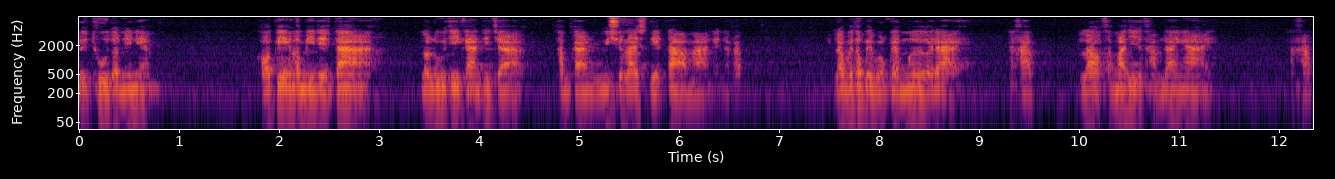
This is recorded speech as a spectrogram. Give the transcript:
ด้วยทูตอนนี้เนี่ย ขอเพียงเรามี Data เรารู้วิธีการที่จะทำการ visualize data ออกมาเนี่ยนะครับ เราไม่ต้องเป็นโปรแกรมเมอร์ก็ได้นะครับ เราสามารถที่จะทำได้ง่ายนะครับ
